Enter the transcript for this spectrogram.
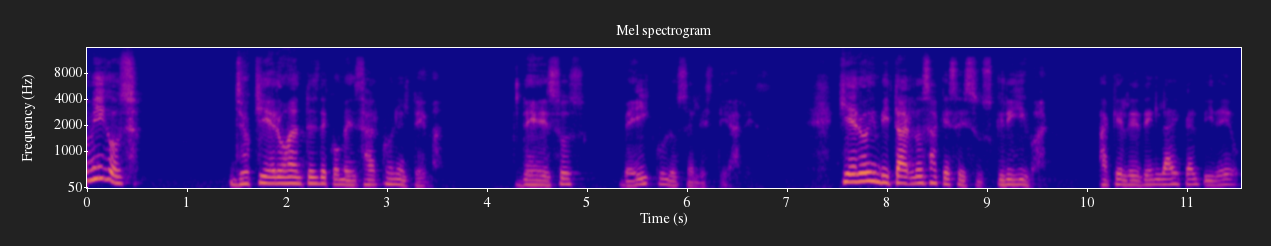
amigos, yo quiero antes de comenzar con el tema de esos vehículos celestiales, quiero invitarlos a que se suscriban, a que le den like al video,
